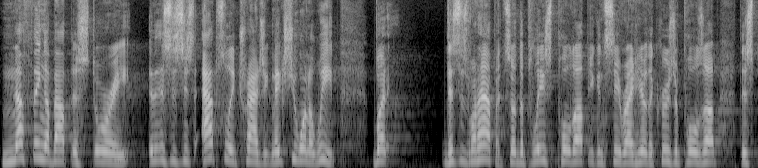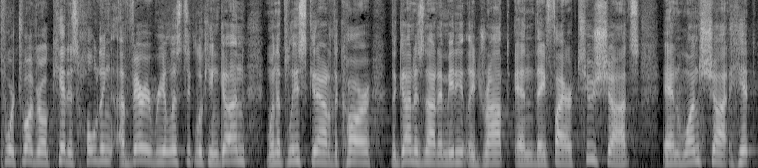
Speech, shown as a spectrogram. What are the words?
nothing about this story, this is just absolutely tragic, makes you want to weep. But this is what happened. So the police pulled up. You can see right here, the cruiser pulls up. This poor 12 year old kid is holding a very realistic looking gun. When the police get out of the car, the gun is not immediately dropped, and they fire two shots. And one shot hit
